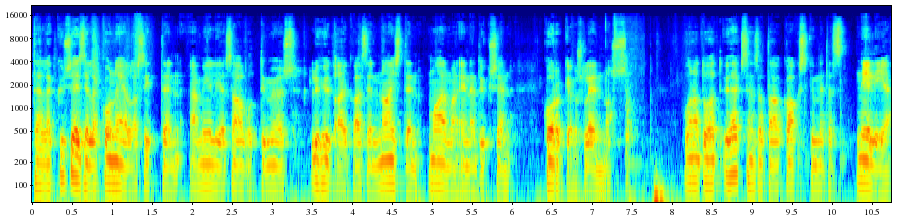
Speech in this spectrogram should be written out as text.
Tällä kyseisellä koneella sitten Amelia saavutti myös lyhytaikaisen naisten maailmanennätyksen korkeuslennossa. Vuonna 1924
